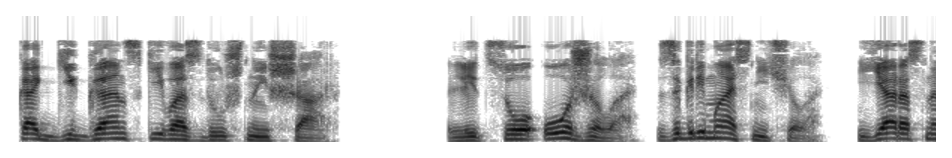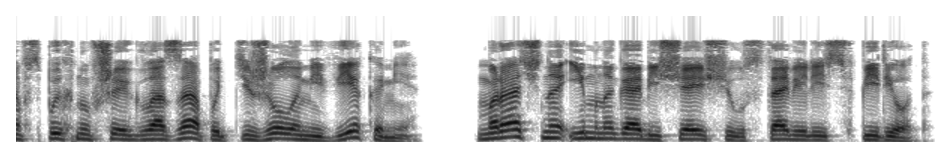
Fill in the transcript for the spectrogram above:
как гигантский воздушный шар. Лицо ожило, загримасничало, яростно вспыхнувшие глаза под тяжелыми веками мрачно и многообещающе уставились вперед,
